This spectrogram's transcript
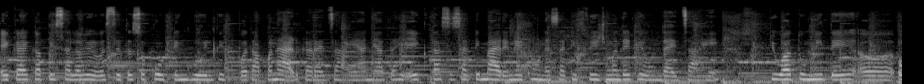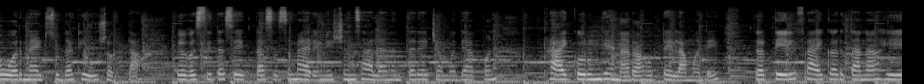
एका एका पिसाला व्यवस्थित असं कोटिंग होईल तितपत आपण ॲड करायचं आहे. आणि आता हे एक तासासाठी मॅरिनेट होण्यासाठी फ्रीजमध्ये ठेवून द्यायचं आहे. किंवा तुम्ही ते ओव्हरनाईटसुद्धा ठेवू शकता. व्यवस्थित असं एक तासाचं मॅरिनेशन झाल्यानंतर याच्यामध्ये आपण फ्राय करून घेणार आहोत तेलामध्ये. तर तेल फ्राय करताना हे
